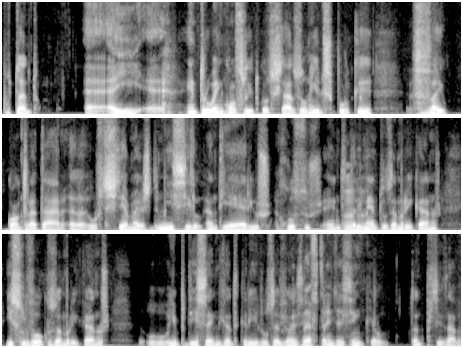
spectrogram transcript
Portanto, eh, aí eh, entrou em conflito com os Estados Unidos porque veio contratar os sistemas de míssil antiaéreos russos em detrimento uhum. dos americanos. Isso levou que os americanos o impedissem de adquirir os aviões F-35 que ele tanto precisava.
